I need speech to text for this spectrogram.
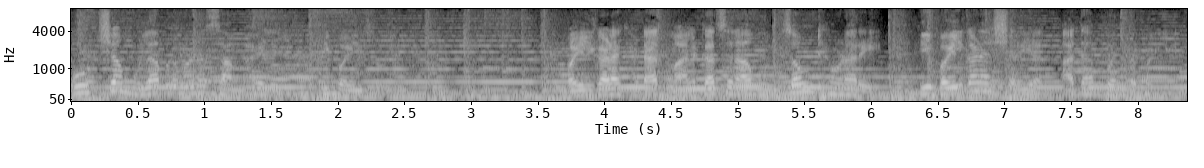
पोटच्या मुलाप्रमाणे सांभाळली ही बैलगाडा घाटात मालकाचं नाव उंचावून ठेवणारी ही बैलगाडा शर्यत आता बंद पडली.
